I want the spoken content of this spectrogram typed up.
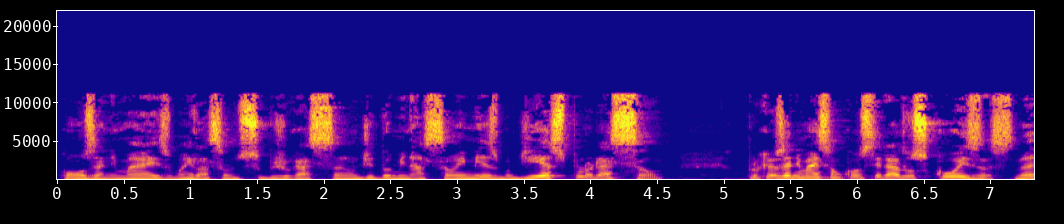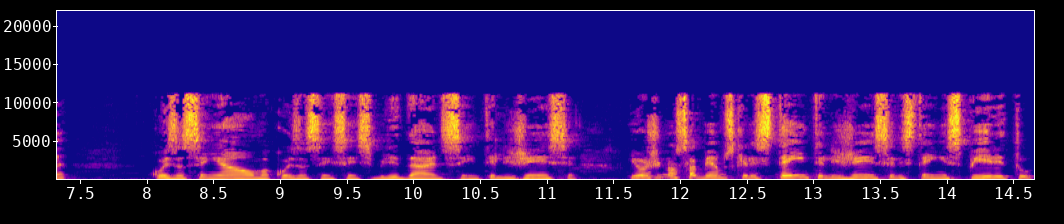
com os animais, uma relação de subjugação, de dominação e mesmo de exploração. Porque os animais são considerados coisas, né? Coisas sem alma, coisas sem sensibilidade, sem inteligência. E hoje nós sabemos que eles têm inteligência, eles têm espírito,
